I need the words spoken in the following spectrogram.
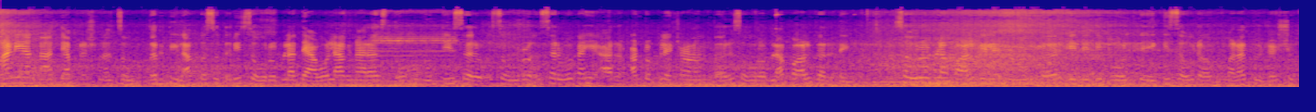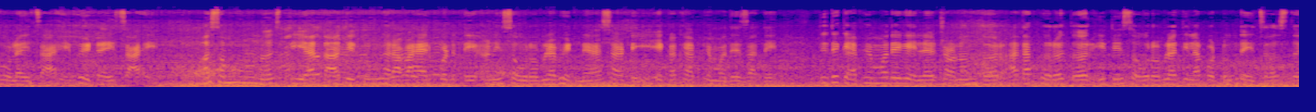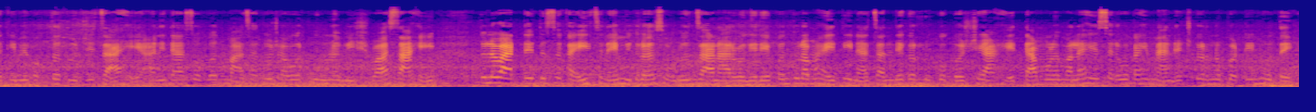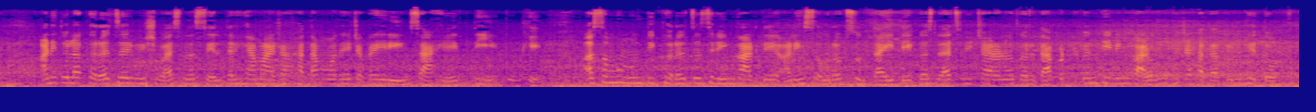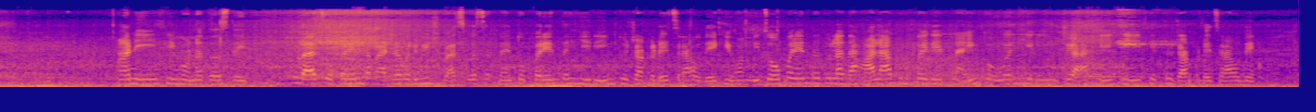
आणि आता त्या प्रश्नाचं उत्तर तिला कसं तरी सौरभला द्यावं लागणार असतो म्हणून ती सर्व सौर सर्व काही आर आटोपल्याच्या नंतर सौरभला कॉल करते. सौरभला कॉल केल्यानंतर येथे ती बोलते की सौरभ मला तुझ्याशी बोलायचं आहे भेटायचं आहे. असं म्हणूनच ती आता तिथून घराबाहेर पडते आणि सौरभला भेटण्यासाठी एका कॅफेमध्ये जाते. तिथे कॅफेमध्ये गेल्या त्याच्यानंतर आता खरं तर इथे सौरभला तिला पटवून द्यायचं असतं की मी फक्त तुझीच आहे आणि त्यासोबत माझा तुझ्यावर पूर्ण विश्वास आहे. तुला वाटते तसं काहीच नाही मी तुला सोडून जाणार वगैरे पण तुला माहिती ना चांदेकर लोक कसे आहेत त्यामुळे मला हे सर्व काही मॅनेज करणं कठीण होतंय. आणि तुला खरंच जर विश्वास नसेल तर ह्या माझ्या हातामध्ये ज्या काही रिंग्स आहेत ती तू घे. असं म्हणून ती खरंचच रिंग काढते आणि सौरभ सुद्धा इथे कसलाच विचार न करता पटकन ती रिंग काढून तिच्या हातातून घेतो. आणि ती म्हणत असते तुला जोपर्यंत माझ्यावर विश्वास बसत नाही तोपर्यंत ही रिंग तुझ्याकडेच राहू दे किंवा मी जोपर्यंत तुला दहा लाख रुपये देत नाही तोवर ही रिंग जी आहे ती इथे तुझ्याकडेच राहू दे.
